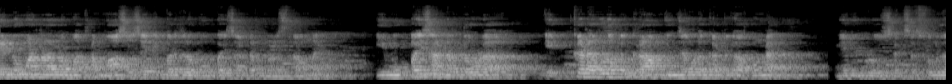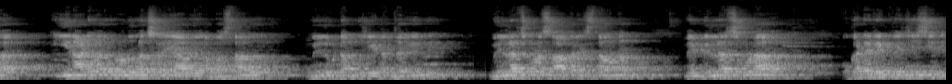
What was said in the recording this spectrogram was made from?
రెండు మండలాల్లో మాత్రం మా సొసైటీ పరిధిలో ముప్పై సెంటర్లు నడుస్తూ ఉన్నాయి. ఈ ముప్పై సెంటర్లో కూడా ఎక్కడ కూడా ఒక గ్రామ్ గింజ కూడా కట్టు కాకుండా మేము ఇప్పుడు సక్సెస్ఫుల్గా ఈనాటి వరకు రెండు లక్షల యాభై వేల బస్తాలు మిల్లుకు డంపు చేయడం జరిగింది. మిల్లర్స్ కూడా సహకరిస్తూ ఉన్నారు మేము మిల్లర్స్ కూడా ఒకటే రిక్వెస్ట్ చేసేది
